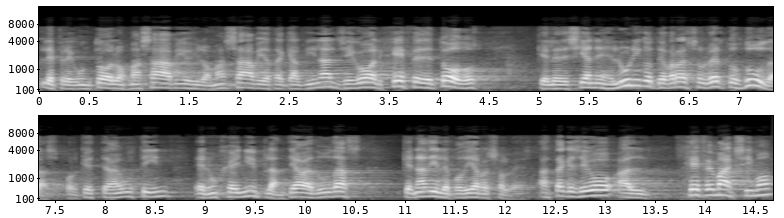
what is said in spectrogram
le preguntó a los más sabios y los más sabios, hasta que al final llegó al jefe de todos, que le decían es el único que te va a resolver tus dudas, porque este Agustín era un genio y planteaba dudas que nadie le podía resolver. Hasta que llegó al jefe máximo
